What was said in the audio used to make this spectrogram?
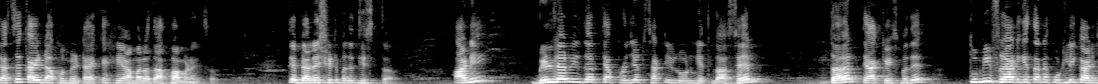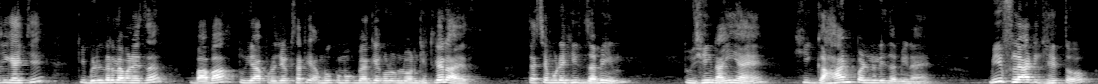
त्याचं काही डॉक्युमेंट आहे का? हे आम्हाला दाखवा म्हणायचं. ते बॅलन्स शीटमध्ये दिसतं. आणि बिल्डरनी जर त्या प्रोजेक्टसाठी लोन घेतलं असेल तर त्या केसमध्ये तुम्ही फ्लॅट घेताना कुठली काळजी घ्यायची? की बिल्डरला म्हणायचं बाबा तू या प्रोजेक्टसाठी अमुक अमुक बँकेकडून लोन घेतलेलं आहेस. त्याच्यामुळे ही जमीन तुझी नाही आहे. ही गहाण पडलेली जमीन आहे. मी फ्लॅट घेतो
